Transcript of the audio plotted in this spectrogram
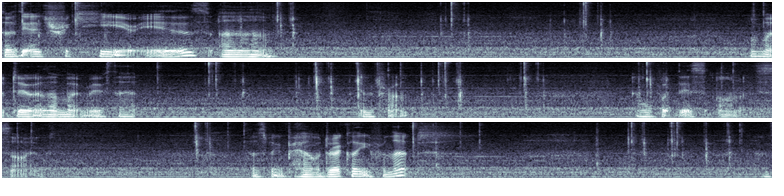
so the only trick here is um, what I might do is I might move that in front. We'll put this on its side. That's being powered directly from that. And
